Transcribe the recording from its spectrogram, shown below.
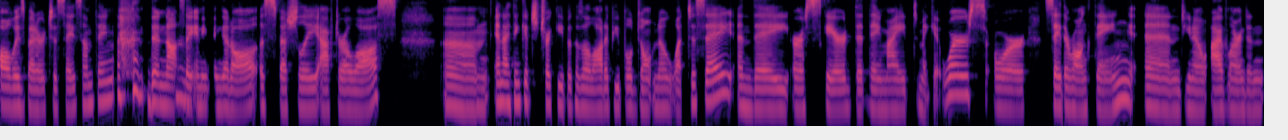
always better to say something than not say Mhm. anything at all, especially after a loss. Um, and I think it's tricky because a lot of people don't know what to say, and they are scared that they might make it worse or say the wrong thing, and, you know, I've learned and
